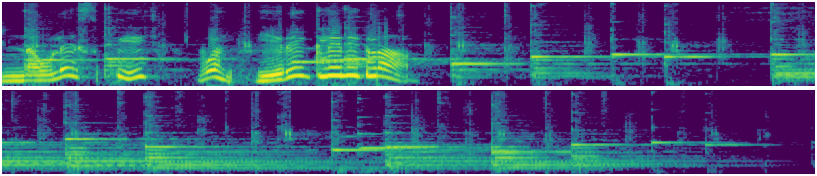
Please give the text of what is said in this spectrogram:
नवले स्पीच व हिअरिंग क्लिनिकला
